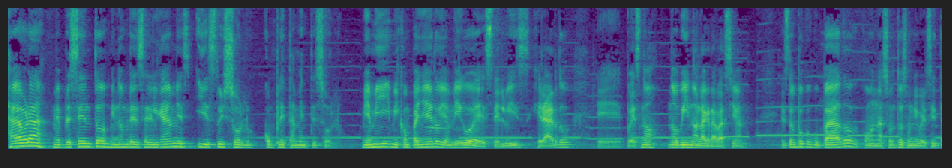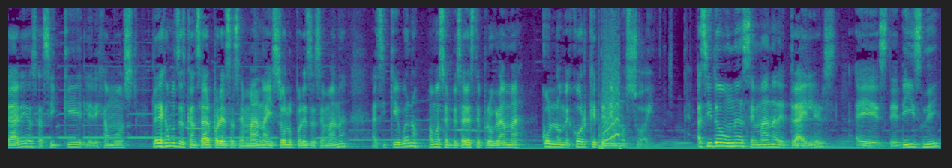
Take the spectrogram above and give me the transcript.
Ahora me presento, mi nombre es Ariel Gámez y estoy solo, completamente solo. Mi, ami- mi compañero y amigo este, Luis Gerardo, eh, pues no, no vino a la grabación. Está un poco ocupado con asuntos universitarios, así que le dejamos, le dejamos descansar por esa semana y solo por esa semana. Así que bueno, vamos a empezar este programa con lo mejor que tenemos hoy. Ha sido una semana de trailers. Este, Disney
